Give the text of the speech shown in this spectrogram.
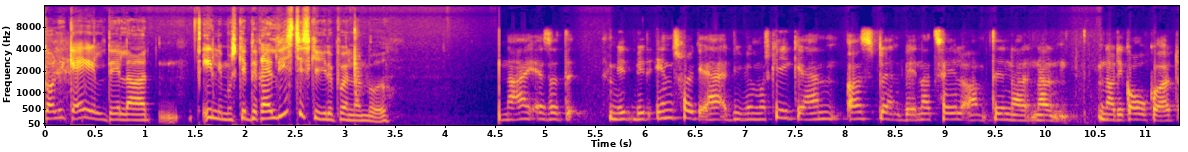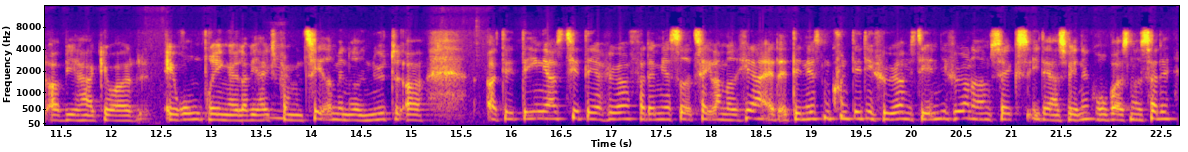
går lidt galt, eller egentlig måske det realistiske i det på en eller anden måde? Nej, altså det, mit, mit indtryk er, at vi vil måske gerne også blandt venner tale om det, når, når, når det går godt, og vi har gjort erobring, eller vi har eksperimenteret med noget nyt, og, og det, det er egentlig også tit det, jeg hører fra dem, jeg sidder og taler med her, at, at det er næsten kun det, de hører. Hvis de endelig hører noget om sex i deres vennegrupper og sådan noget, så er det,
